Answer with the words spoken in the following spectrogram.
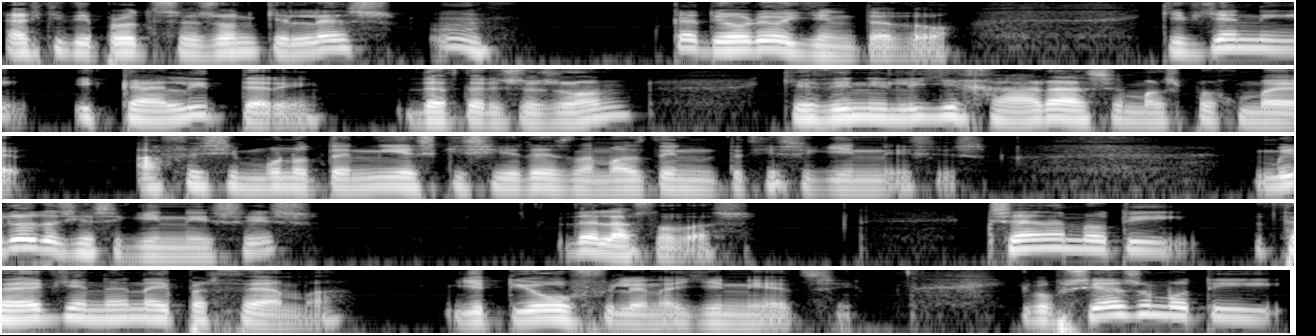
Έρχεται η πρώτη σεζόν και λες, κάτι ωραίο γίνεται εδώ. Και βγαίνει η καλύτερη δεύτερη σεζόν και δίνει λίγη χαρά σε μας που έχουμε αφήσει μόνο ταινίες και σειρές να μας δίνουν τέτοιες συγκινήσεις. Μιλώντας για συγκινήσεις, δεν λάστοβας. Ξέραμε ότι θα έβγαινε ένα υπερθέαμα, γιατί όφιλε να γίνει έτσι. Υποψιάζομαι ότι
